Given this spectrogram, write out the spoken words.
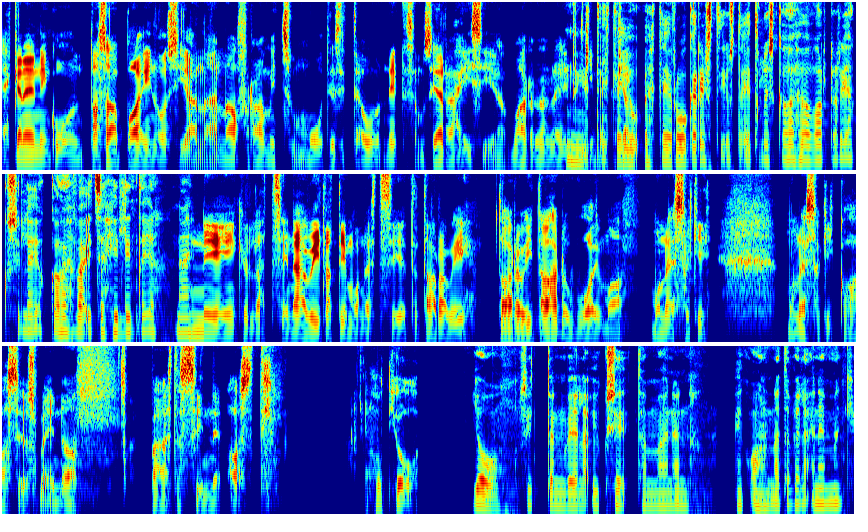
ehkä ne niin kuin on tasapainoisia nämä nafraamit sun muut ja sitten on niitä semmoisia rähisiä vardareitakin. Niin, mitkä... ehkä, ju, ehkä Rugerista just ei tulisi kauhean hyvä vardaria, kun sille ei ole kauhean hyvä itsehillintä ja näin. Niin, kyllä. Että siinä viitattiin monesti siihen, että tarvii, tarvii tahdonvoimaa monessakin, monessakin kohdassa, jos meinaa päästä sinne asti. Mutta joo. Joo, sitten vielä yksi tämmöinen, ei onhan näitä vielä enemmänkin,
